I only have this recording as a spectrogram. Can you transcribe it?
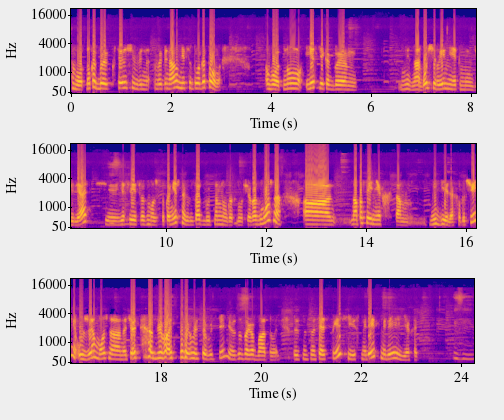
Вот, ну, как бы к следующему вебинару мне все было готово. Вот, но если, как бы, не знаю, больше времени этому уделять, mm-hmm. если есть возможность, то, конечно, результат будет намного лучше. Возможно, а, на последних там неделях обучения уже можно начать отбивать стоимость обучения, уже зарабатывать. То есть назначать встречи и смелее, смелее ехать. Угу.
